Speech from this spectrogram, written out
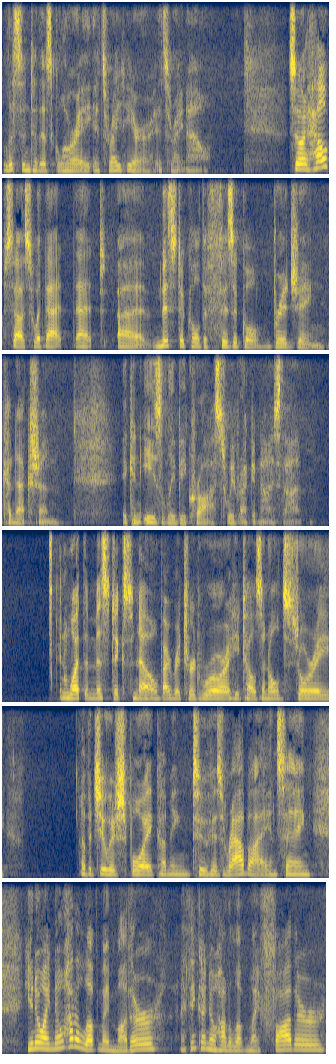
Listen to this glory. It's right here, it's right now. So it helps us with that, that uh, mystical to physical bridging connection. It can easily be crossed. We recognize that. In What the Mystics Know by Richard Rohr, he tells an old story of a Jewish boy coming to his rabbi and saying, You know, I know how to love my mother, and I think I know how to love my father.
